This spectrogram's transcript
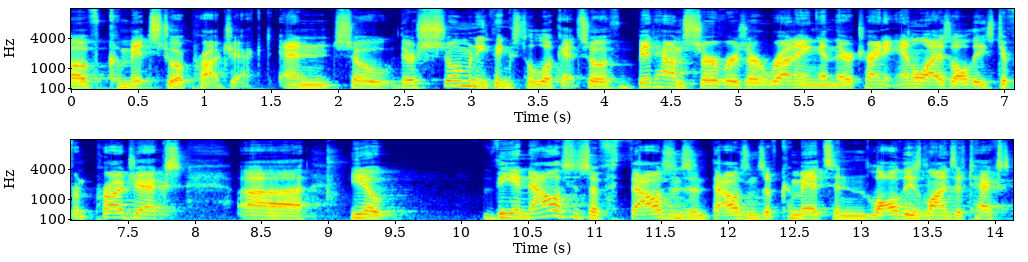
of commits to a project. And so there's so many things to look at. So if BitHound servers are running and they're trying to analyze all these different projects, uh, you know, the analysis of thousands and thousands of commits and all these lines of text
